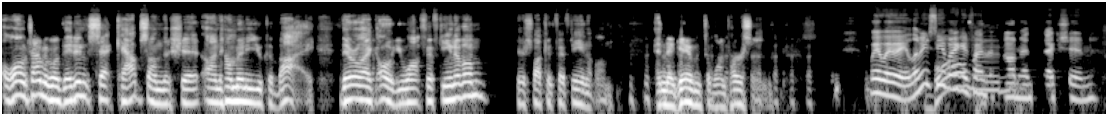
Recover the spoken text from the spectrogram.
a long time ago, they didn't set caps on the shit on how many you could buy. They were like, "Oh, you want 15 of them? Here's fucking 15 of them," and they gave them to one person. Wait, wait, wait. Let me see if I can find the Ballin'. comment section.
